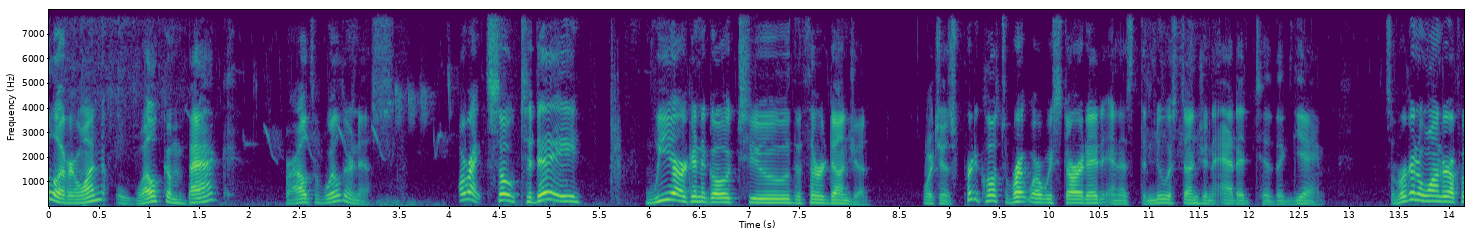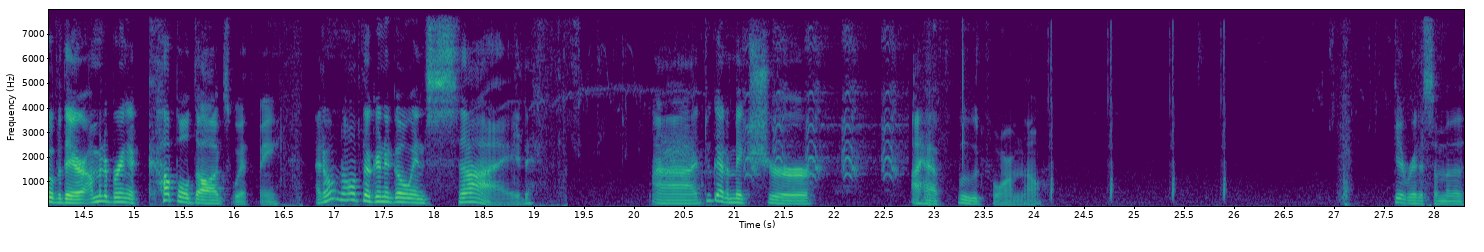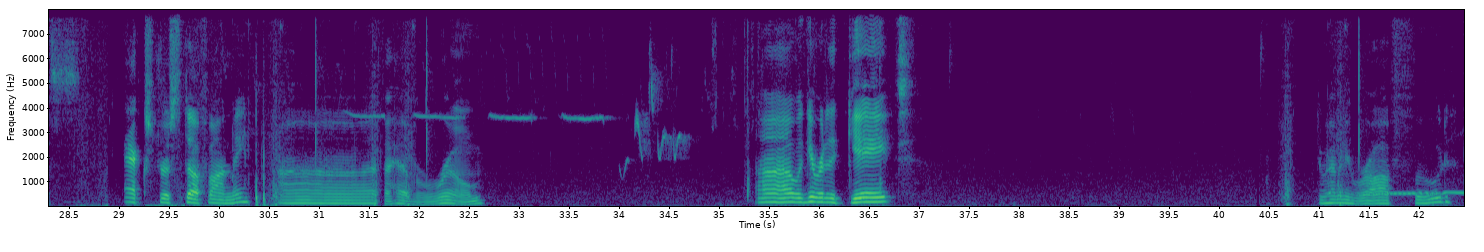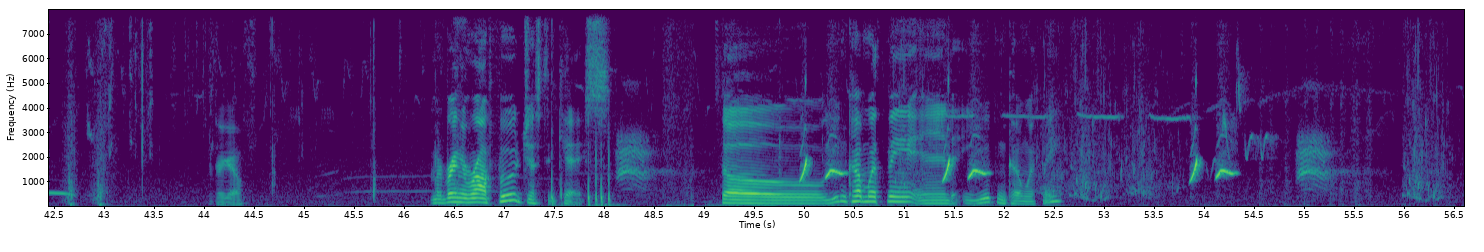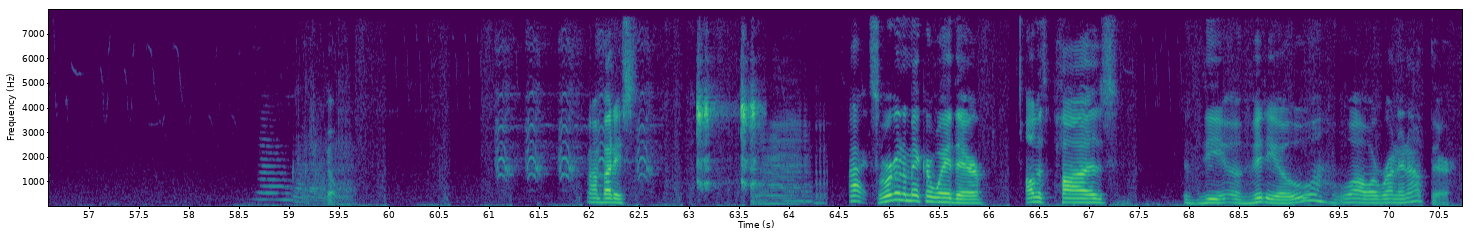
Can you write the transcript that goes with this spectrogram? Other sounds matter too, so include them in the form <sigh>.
Hello everyone, welcome back for Trials of Wilderness. Alright, so today we are going to go to the third dungeon, which is pretty close to right where we started, and it's the newest dungeon added to the game. So we're going to wander up over there. I'm going to bring a couple dogs with me. I don't know if they're going to go inside. Uh, I do got to make sure I have food for them, though. Get rid of some of this extra stuff on me. Uh, if I have room. Uh, we get rid of the gate. Do we have any raw food? There we go. I'm gonna bring the raw food just in case. So you can come with me, and you can come with me. Go. Come on, buddies. Alright, so we're going to make our way there. I'll just pause the video while we're running out there.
